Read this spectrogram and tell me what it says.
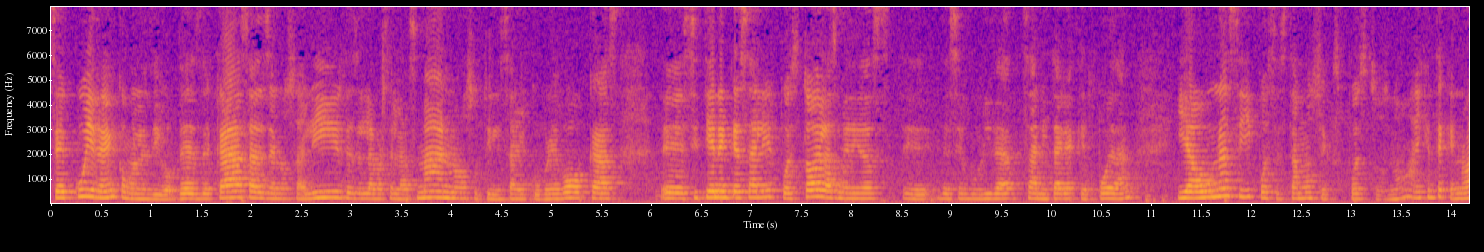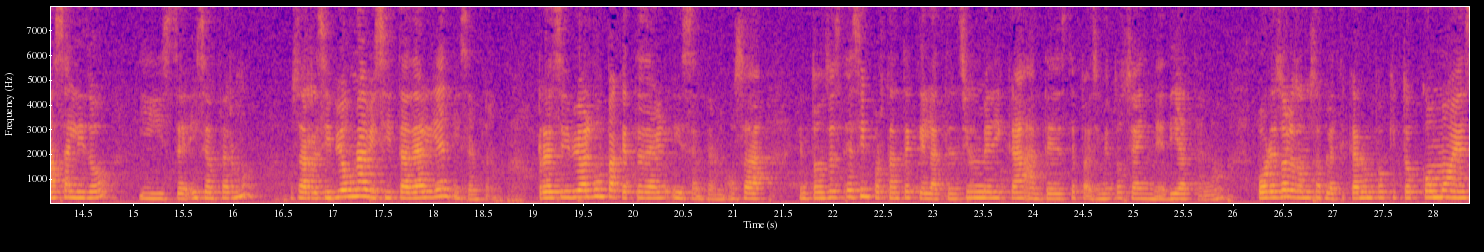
se cuiden, como les digo, desde casa, desde no salir, desde lavarse las manos, utilizar el cubrebocas. Eh, si tienen que salir, pues todas las medidas eh, de seguridad sanitaria que puedan. Y aún así, pues estamos expuestos, ¿no? Hay gente que no ha salido y se, y se enfermó. O sea, recibió una visita de alguien y se enfermó. Recibió algún paquete de alguien y se enfermó. O sea, entonces es importante que la atención médica ante este padecimiento sea inmediata, ¿no? Por eso les vamos a platicar un poquito cómo es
